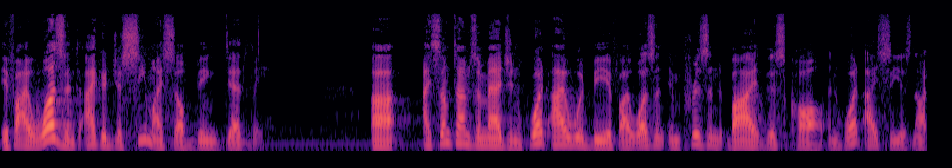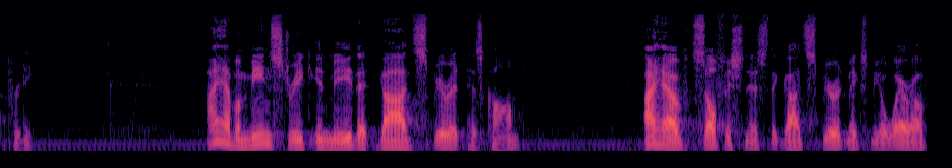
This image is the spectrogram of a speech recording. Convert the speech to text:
if I wasn't, I could just see myself being deadly. Uh, I sometimes imagine what I would be if I wasn't imprisoned by this call, and what I see is not pretty. I have a mean streak in me that God's Spirit has calmed. I have selfishness that God's Spirit makes me aware of.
